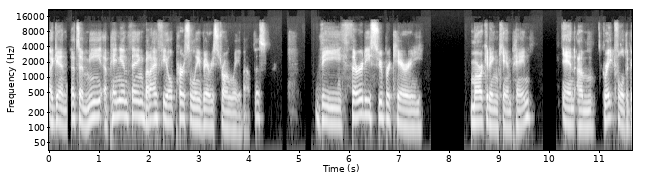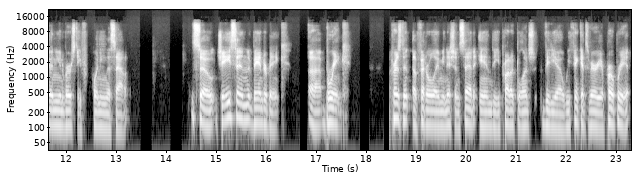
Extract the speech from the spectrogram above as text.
again, that's a me opinion thing, but I feel personally very strongly about this. The 30 super carry marketing campaign, and I'm grateful to Gun University for pointing this out so Jason Vanderbank, uh, Brink, president of Federal Ammunition, said in the product launch video, we think it's very appropriate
